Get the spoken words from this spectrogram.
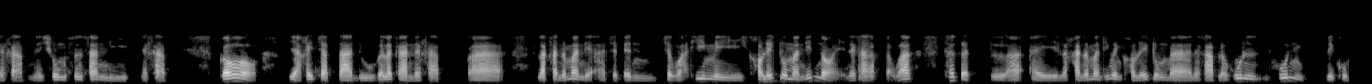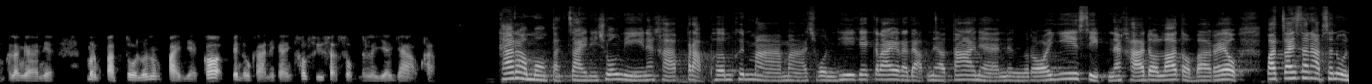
นะครับในช่วงสั้นๆนี้นะครับ ก็อยากให้จับตาดูกันแล้วกันนะครับ ว่าราคาน้ำมันเนี่ยอาจจะเป็นจังหวะที่มี correct ลงมานิดหน่อยนะครับ แต่ว่าถ้าเกิดไอ้ราคาน้ำมันที่มัน correct ลงมานะครับ แล้วหุ้นหุ้นในกลุ่มพลังงานเนี่ยมันปรับตัวลดลงไปเนี่ยก็เป็นโอกาสในการเข้าซื้อสะสมในระยะยาวครับ ถ้าเรามองปัจจัยในช่วงนี้นะคะ ปรับเพิ่มขึ้นมามาชนที่ใกล้ๆระดับแนวต้านเนี่ย120 นะคะ ดอลลาร์ต่อบาร์เรล ปัจจัยสนับสนุน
